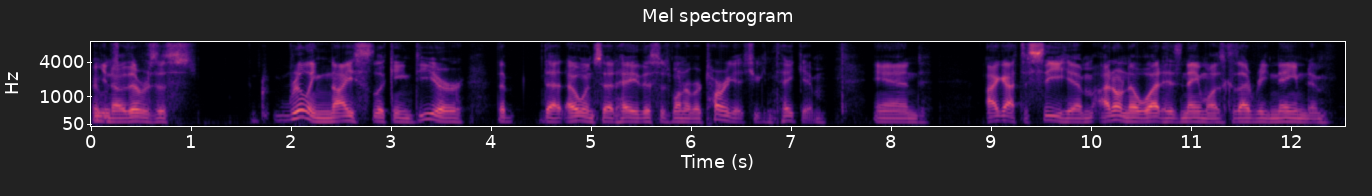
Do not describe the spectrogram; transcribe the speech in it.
It you was- know, there was this really nice looking deer that that Owen said, "Hey, this is one of our targets. You can take him." And I got to see him. I don't know what his name was because I renamed him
